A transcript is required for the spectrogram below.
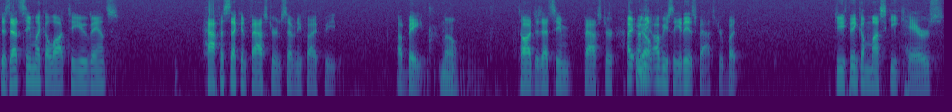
Does that seem like a lot to you, Vance? Half a second faster in 75 feet. A bait. No. Todd, does that seem faster? I, I No. mean, obviously it is faster, but do you think a muskie cares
